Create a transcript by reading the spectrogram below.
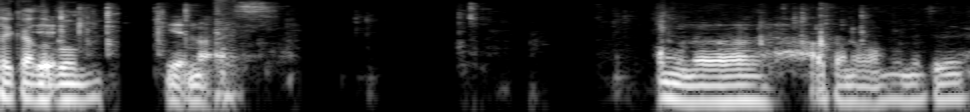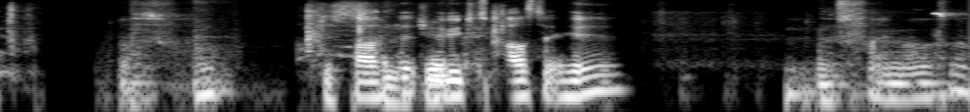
Take out Yeah. the bomb. Yeah, nice. I'm gonna. I don't know what I'm gonna do. That's fine. Just Pass it. Maybe just pass it here. That's fine also.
